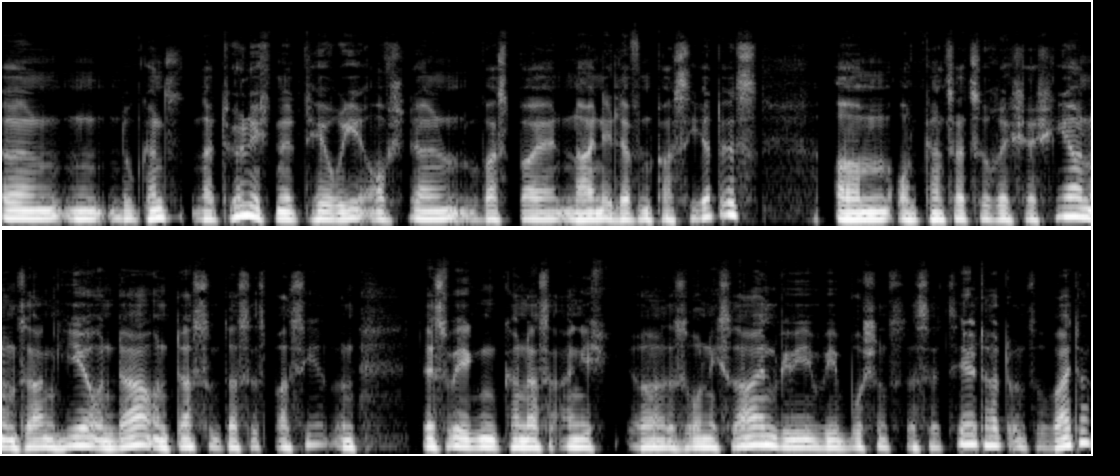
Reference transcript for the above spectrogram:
ähm, du kannst natürlich 'ne Theorie aufstellen, was bei 9/11 passiert ist, ähm, und kannst dazu recherchieren und sagen: „Hier und da und das und das ist passiert und deswegen kann das eigentlich, äh, so nicht sein, wie wie Bush uns das erzählt hat“ und so weiter.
